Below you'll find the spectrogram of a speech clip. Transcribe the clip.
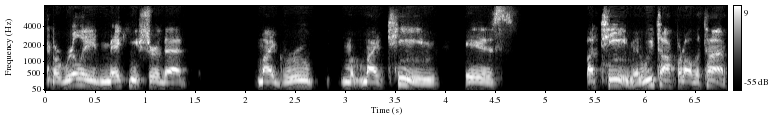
but really making sure that my group, m- my team is a team, and we talk about all the time.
